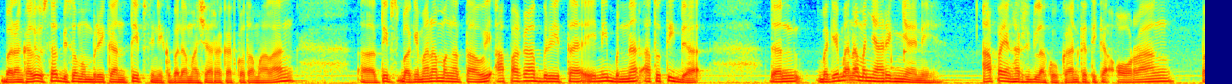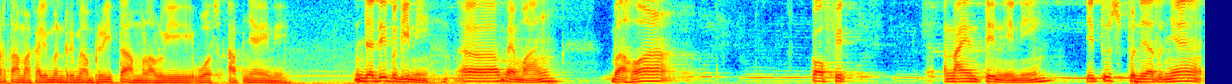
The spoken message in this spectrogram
Barangkali Ustadz bisa memberikan tips ini kepada masyarakat Kota Malang, uh, tips bagaimana mengetahui apakah berita ini benar atau tidak dan bagaimana menyaringnya ini? Apa yang harus dilakukan ketika orang pertama kali menerima berita melalui WhatsApp-nya ini? Jadi begini, uh, memang bahwa COVID-19 ini itu sebenarnya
